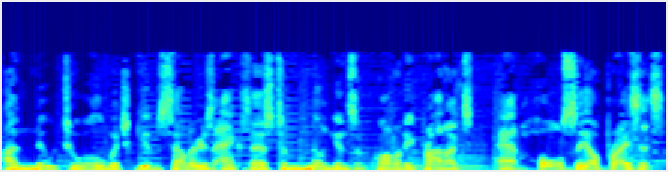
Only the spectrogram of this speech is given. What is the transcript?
a new tool which gives sellers access to millions of quality products at wholesale prices.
